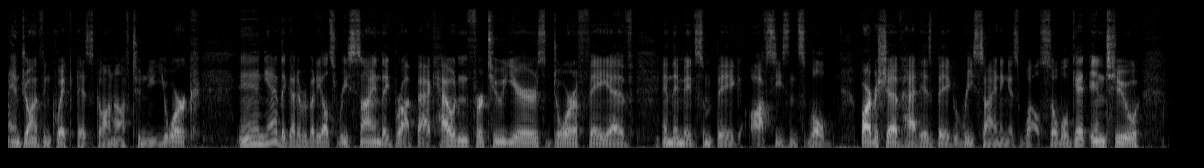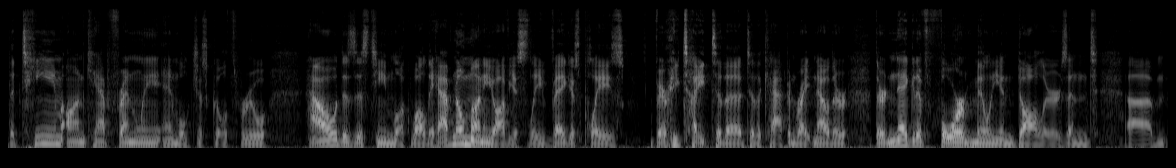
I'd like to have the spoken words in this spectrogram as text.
and Jonathan Quick has gone off to New York. And yeah, they got everybody else re signed. They brought back Howden for two years, Dora Dorofeyev, and they made some big off seasons. Well, Barbashev had his big re signing as well. So we'll get into the team on Cap Friendly and we'll just go through how does this team look? Well, they have no money, obviously. Vegas plays very tight to the to the cap, and right now they're they're negative four million dollars, and um,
